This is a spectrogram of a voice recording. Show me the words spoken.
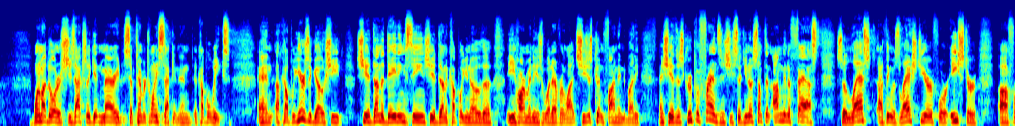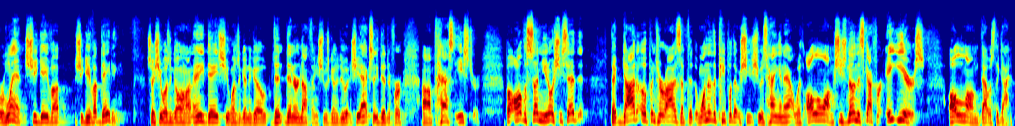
One of my daughters, she's actually getting married September 22nd in a couple weeks. And a couple years ago, she, she had done the dating scene. She had done a couple, you know, the eHarmonies or whatever. Like, she just couldn't find anybody. And she had this group of friends and she said, you know something, I'm going to fast. So last, I think it was last year for Easter, uh, for Lent, she gave up, she gave up dating. So she wasn't going on any dates. She wasn't going to go dinner, nothing. She was going to do it. And she actually did it for uh, past Easter. But all of a sudden, you know what she said? That that God opened her eyes up, that one of the people that she, she was hanging out with all along, she's known this guy for eight years, all along, that was the guy.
